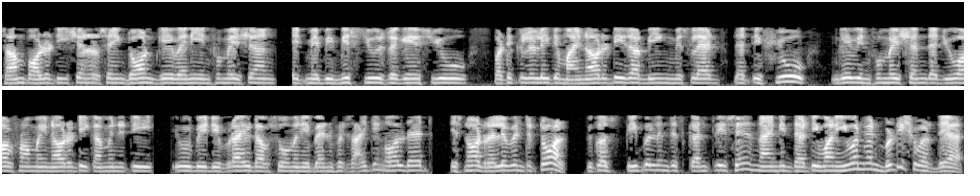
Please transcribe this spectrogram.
Some politicians are saying don't give any information. It may be misused against you. Particularly the minorities are being misled that if you give information that you are from minority community, you will be deprived of so many benefits. I think all that is not relevant at all because people in this country since 1931, even when British were there,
